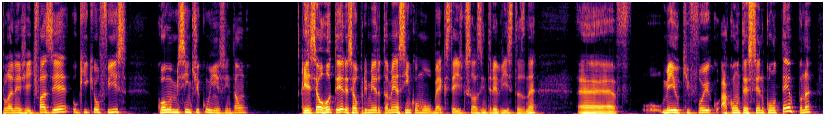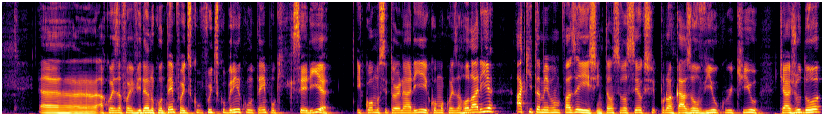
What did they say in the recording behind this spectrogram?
planejei de fazer, o que, que eu fiz, como eu me senti com isso. Então, esse é o roteiro, esse é o primeiro também, assim como o backstage, que são as entrevistas, né? É, meio que foi acontecendo com o tempo, né? Uh, a coisa foi virando com o tempo, foi, fui descobrindo com o tempo o que, que seria e como se tornaria e como a coisa rolaria. Aqui também vamos fazer isso. Então, se você por um acaso ouviu, curtiu, te ajudou,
